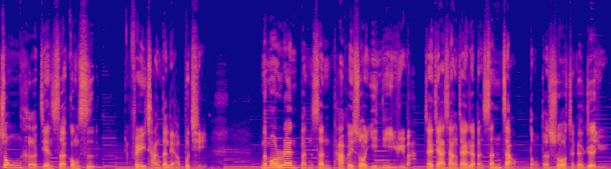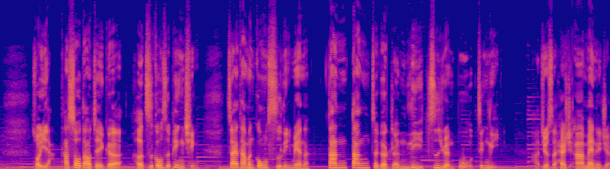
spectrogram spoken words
综合建设公司，非常的了不起。那么 Ren 本身他会说印尼语嘛，再加上在日本深造，懂得说这个日语，所以啊，他受到这个合资公司聘请，在他们公司里面呢，担当这个人力资源部经理啊，就是 HR Manager，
